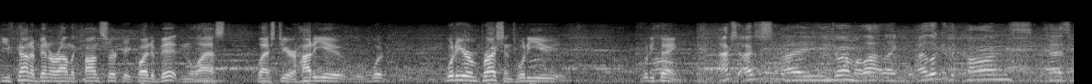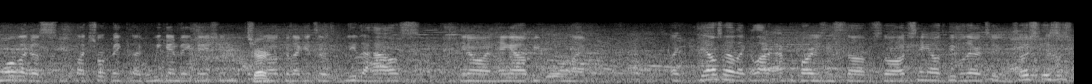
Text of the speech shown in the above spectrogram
you've kind of been around the con circuit quite a bit in the last last year. How do you what what are your impressions? What do you what do you think? Um, actually, I just I enjoy them a lot. Like I look at the cons as more like a like short vac- like a weekend vacation. Sure. You know, because I get to leave the house, you know, and hang out with people and like like they also have like a lot of after parties and stuff. So I just hang out with people there too. So it's, it's just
